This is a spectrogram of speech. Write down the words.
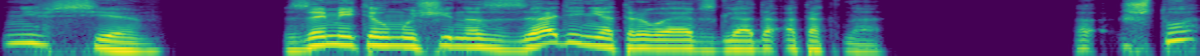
Не все, заметил мужчина сзади, не отрывая взгляда от окна. «А, «Что?»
